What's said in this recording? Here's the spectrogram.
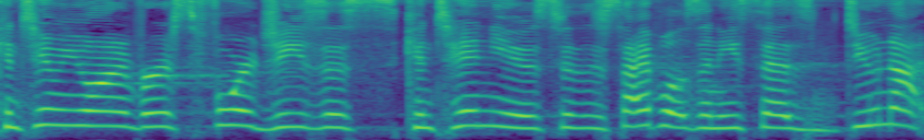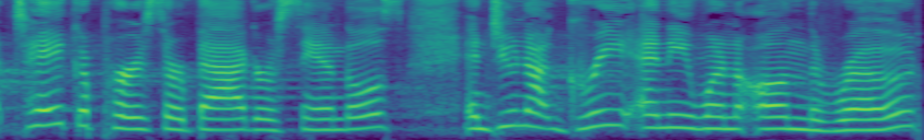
Continuing on in verse 4, Jesus continues to the disciples and he says, Do not take a purse or bag or sandals, and do not greet anyone on the road.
